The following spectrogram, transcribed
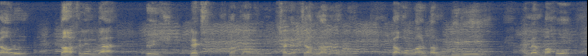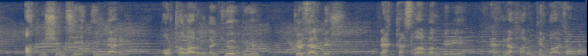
Və onun daxilində böyük rəqs ustadları olub, sənətkarlar olub və onlardan biri həmən bax o 60-cı illərin ortalarında gördüyüm gözəl bir rəqqaslardan biri Əminə xanım Dilbazi olub.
